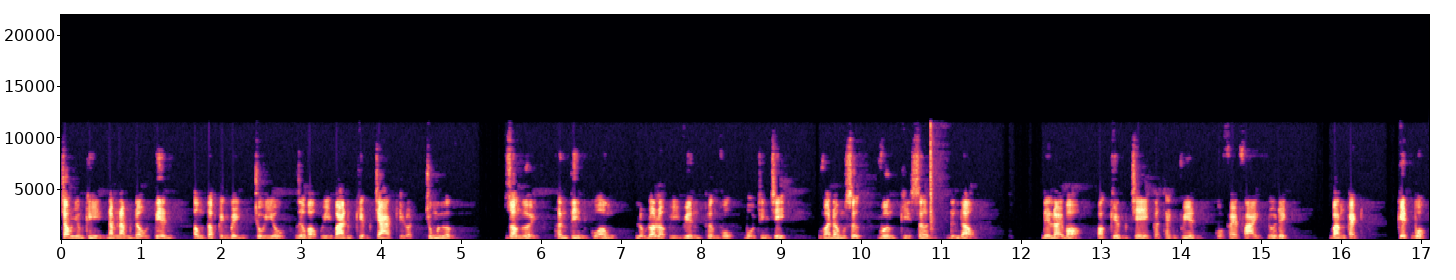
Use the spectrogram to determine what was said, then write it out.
Trong nhiệm kỳ 5 năm đầu tiên, ông Tập Cảnh Bình chủ yếu dựa vào Ủy ban Kiểm tra Kỷ luật Trung ương, do người thân tín của ông lúc đó là Ủy viên Thường vụ Bộ Chính trị và đồng sự Vương Kỳ Sơn đứng đầu, để loại bỏ hoặc kiềm chế các thành viên của phe phái đối địch bằng cách kết buộc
